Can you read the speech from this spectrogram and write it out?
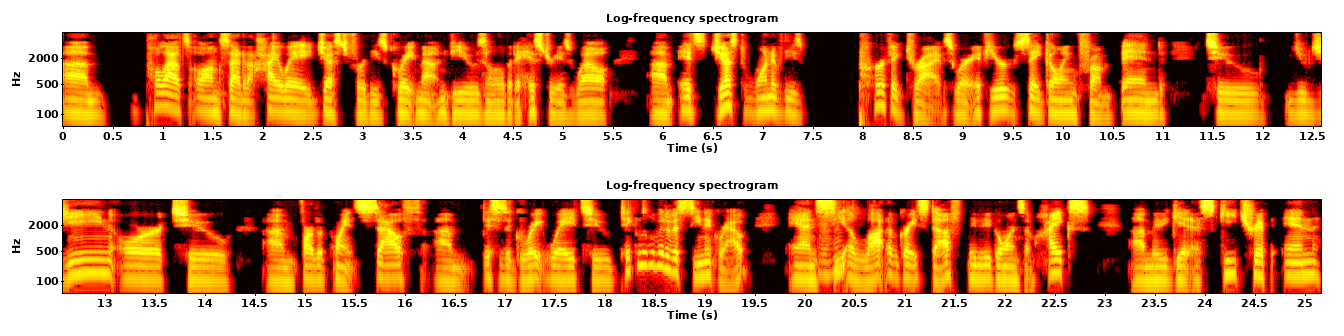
um, pullouts alongside of the highway just for these great mountain views and a little bit of history as well. Um, it's just one of these perfect drives where if you're, say, going from Bend to Eugene or to um, farther points south, um, this is a great way to take a little bit of a scenic route and mm-hmm. see a lot of great stuff. Maybe to go on some hikes, uh, maybe get a ski trip in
